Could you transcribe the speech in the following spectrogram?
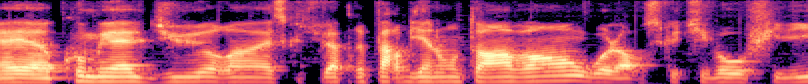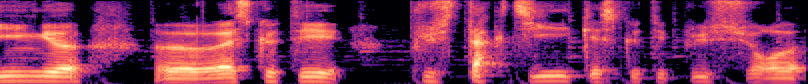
Euh, Combien elle dure? Est-ce que tu la prépares bien longtemps avant? Ou alors est-ce que tu vas au feeling? Euh, Est-ce que tu es plus tactique? Est-ce que tu es plus sur, euh,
